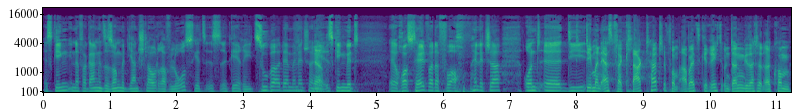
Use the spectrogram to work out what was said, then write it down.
Es ging in der vergangenen Saison mit Jan Schlaudraff los. Jetzt ist äh, Gary Zuber der Manager. Ja. Nee, es ging mit Horst Held war davor auch Manager. Und äh, die Den man erst verklagt hat vom Arbeitsgericht und dann gesagt hat, ah komm,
